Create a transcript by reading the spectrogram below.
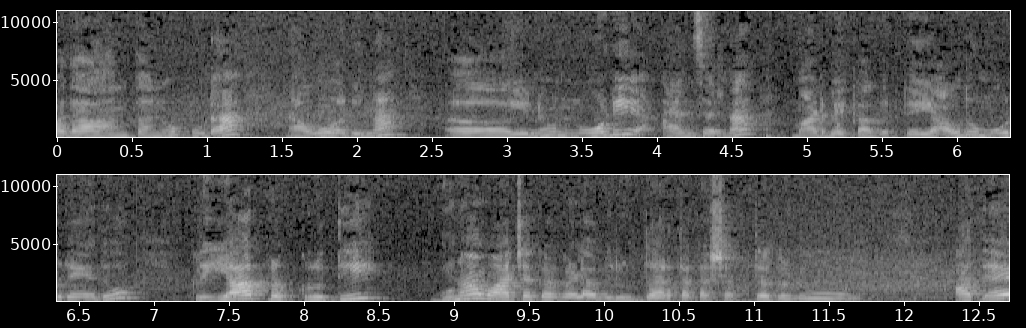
ಪದ ಅಂತಲೂ ಕೂಡ ನಾವು ಅದನ್ನು ಏನು ನೋಡಿ ಆನ್ಸರ್ನ ಮಾಡಬೇಕಾಗುತ್ತೆ. ಯಾವುದು ಮೂರನೆಯದು ಕ್ರಿಯಾ ಪ್ರಕೃತಿ ಗುಣವಾಚಕಗಳ ವಿರುದ್ಧಾರ್ಥಕ ಶಬ್ದಗಳು. ಅದೇ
